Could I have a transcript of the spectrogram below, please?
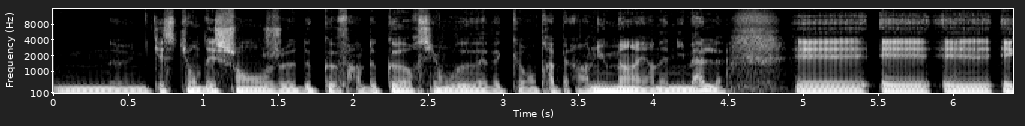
une, question d'échange de, enfin, de corps, si on veut, avec entre un humain et un animal. Et,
